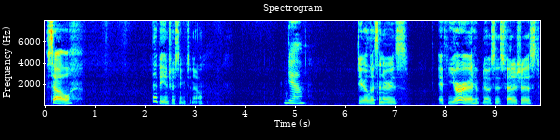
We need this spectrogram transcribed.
so that'd be interesting to know Yeah. dear listeners if you're a hypnosis fetishist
